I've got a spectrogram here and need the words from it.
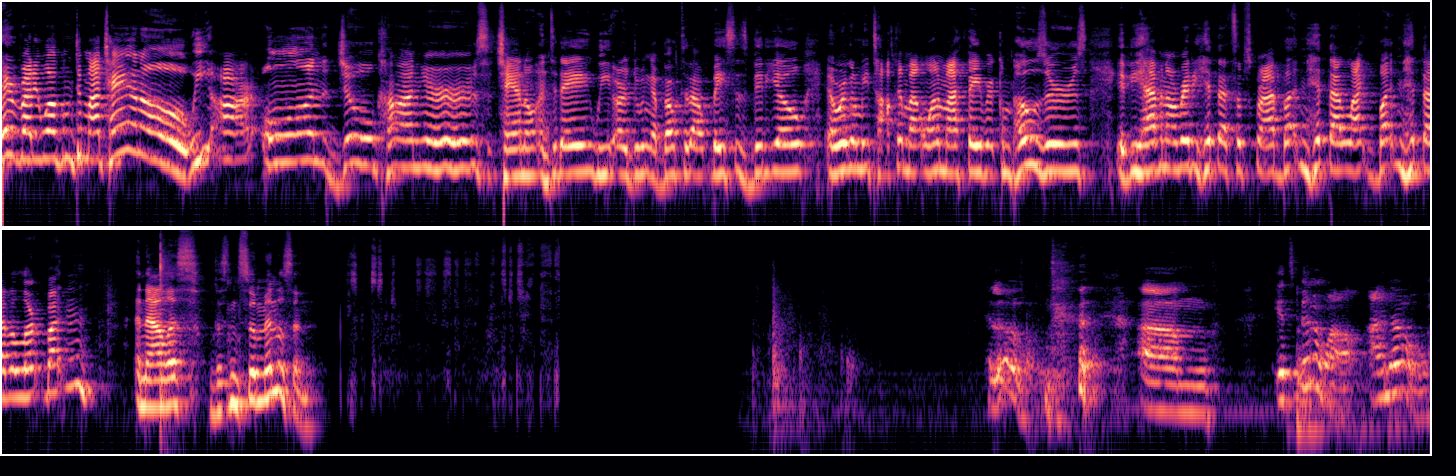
Hey everybody, welcome to my channel. We are on Joe Conyers channel and today we are doing a Belt It Out Basses video and we're gonna be talking about one of my favorite composers. If you haven't already, hit that subscribe button, hit that like button, hit that alert button. And now let's listen to Mendelssohn. Hello. um, it's been a while, I know.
